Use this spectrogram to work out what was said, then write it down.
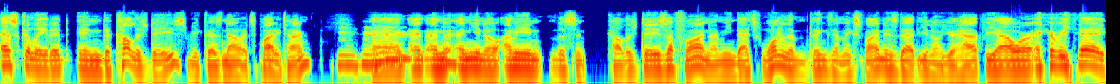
escalated in the college days because now it's party time. Mm-hmm. and, and and and you know i mean listen college days are fun. I mean, that's one of the things that makes fun is that you know your happy hour every day.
